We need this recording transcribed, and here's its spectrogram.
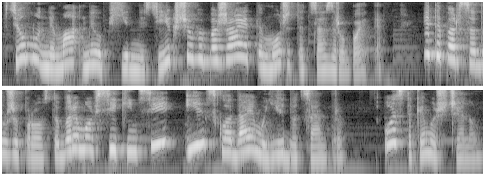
в цьому нема необхідності. Якщо ви бажаєте, можете це зробити. І тепер все дуже просто: беремо всі кінці і складаємо їх до центру. Ось таким ось чином.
